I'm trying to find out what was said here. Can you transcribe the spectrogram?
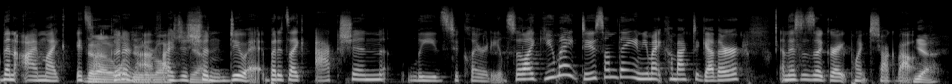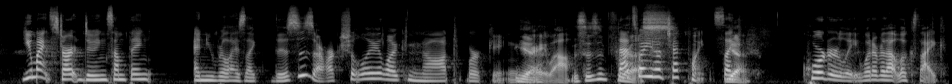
then i'm like it's Then not good wanna do it at enough. I just Yeah. shouldn't do it. But it's like action leads to clarity. So like you might do something and you might come back together. And this is a great point to talk about. Yeah, you might start doing something and you realize like this is actually like not working yeah. very well. This isn't for That's us. why you have checkpoints, like Yeah. quarterly, whatever that looks like.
